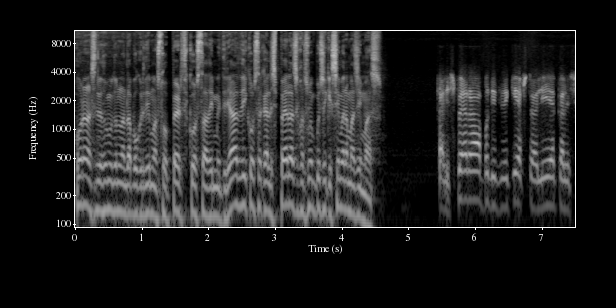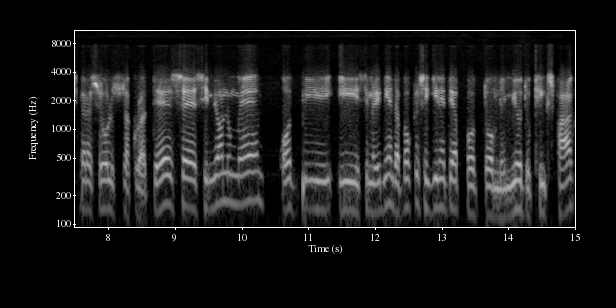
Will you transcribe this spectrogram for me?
Ώρα να συνδεθούμε με τον ανταποκριτή μας στο Perth Κώστα Δημητριάδη. Κώστα καλησπέρα, σε ευχαριστούμε που είσαι και σήμερα μαζί μας. Καλησπέρα από τη Δυτική Αυστραλία, καλησπέρα σε όλους τους ακροατές. Ε, σημειώνουμε ότι η σημερινή ανταπόκριση γίνεται από το μνημείο του Kings Park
